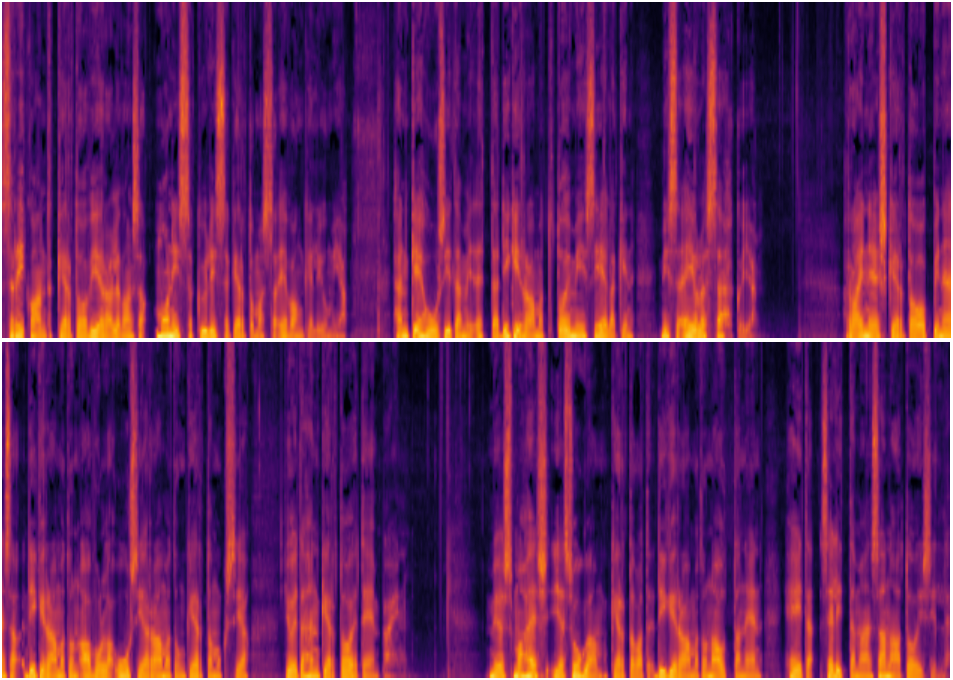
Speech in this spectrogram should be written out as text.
Srikant kertoo vierailevansa monissa kylissä kertomassa evankeliumia. Hän kehuu sitä, että digiraamattu toimii sielläkin, missä ei ole sähköjä – Rainees kertoo oppineensa digiraamatun avulla uusia raamatun kertomuksia, joita hän kertoo eteenpäin. Myös Mahesh ja Sugam kertovat digiraamatun auttaneen heitä selittämään sanaa toisille.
